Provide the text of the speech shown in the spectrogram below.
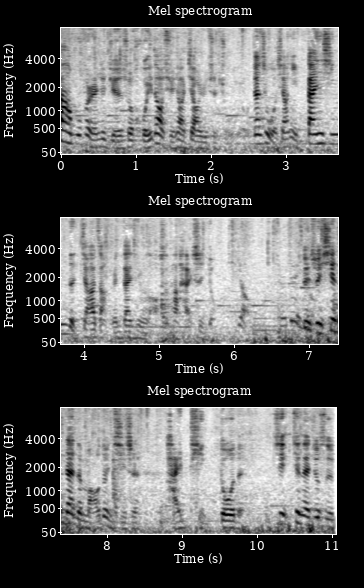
大部分人就觉得说，回到学校教育是主流。但是我相信，担心的家长跟担心的老师，他还是有。有，绝对有。对，所以现在的矛盾其实还挺多的。现现在就是，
